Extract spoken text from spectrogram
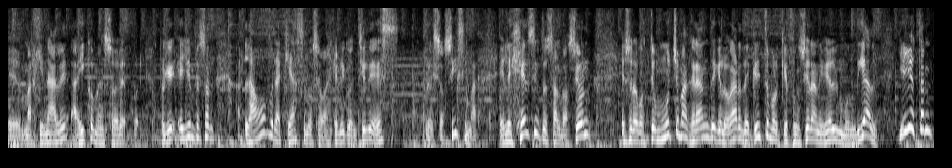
eh, marginales. Ahí comenzó, el- porque ellos empezaron, la obra que hacen los evangélicos en Chile es preciosísima. El ejército de salvación es una cuestión mucho más grande que el hogar de Cristo porque funciona a nivel mundial. Y ellos están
